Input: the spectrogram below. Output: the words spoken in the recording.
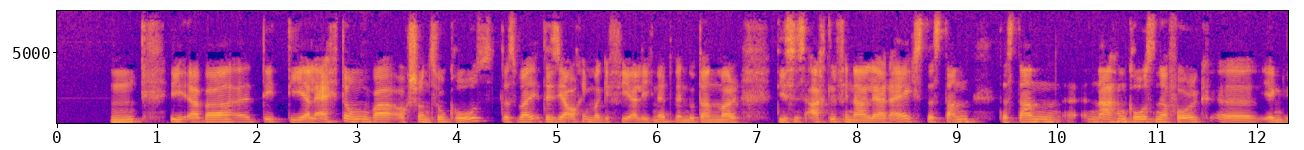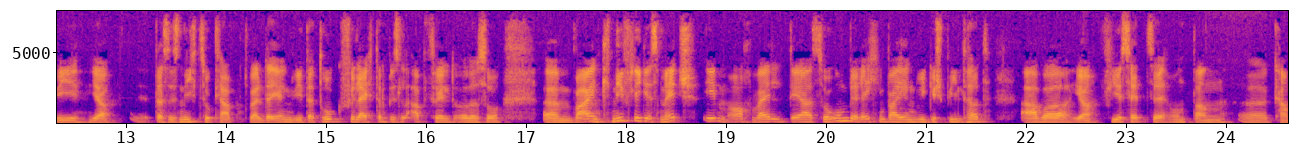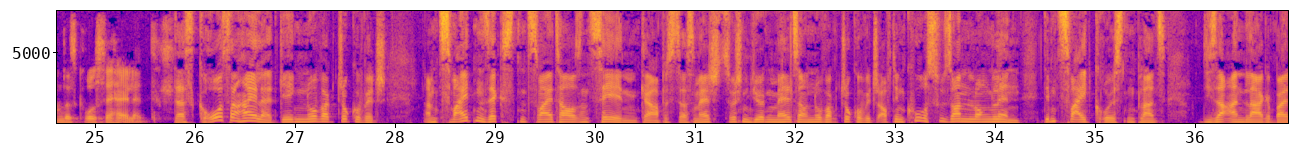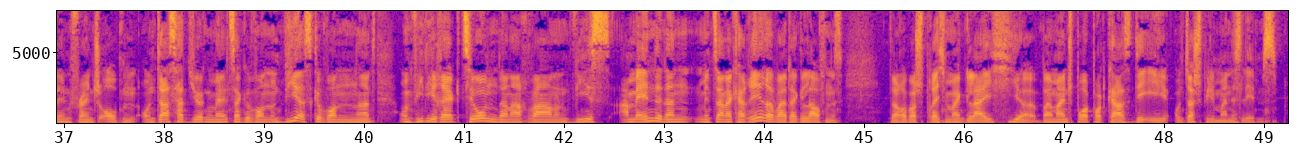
Mhm. Aber äh, die, die Erleichterung war auch schon so groß, das war, das ist ja auch immer gefährlich, nicht? Wenn du dann mal dieses Achtelfinale erreichst, dass dann, dass dann äh, nach einem großen Erfolg äh, irgendwie, ja, dass es nicht so klappt, weil da irgendwie der Druck vielleicht ein bisschen abfällt oder so. Ähm, war ein kniffliges Match, eben auch, weil der so unberechenbar irgendwie gespielt hat. Aber ja, vier Sätze und dann äh, kam das große Highlight. Das große Highlight gegen Novak Djokovic. Am 2.6.2010 gab es das Match zwischen Jürgen Melzer und Novak Djokovic auf dem Kurs Suzanne Longlen, dem zweitgrößten Platz dieser Anlage bei den French Open. Und das hat Jürgen Melzer gewonnen. Und wie er es gewonnen hat und wie die Reaktionen danach waren und wie es am Ende dann mit seiner Karriere weitergelaufen ist, darüber sprechen wir gleich hier bei meinsportpodcast.de und das Spiel meines Lebens.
